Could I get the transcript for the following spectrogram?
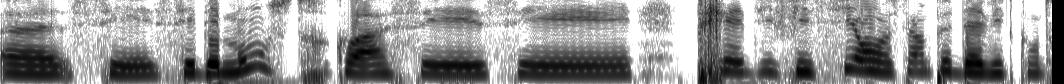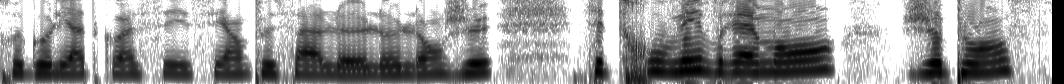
Euh, c'est des monstres, quoi. C'est très difficile. C'est un peu David contre Goliath, quoi. C'est un peu ça l'enjeu. Le, c'est de trouver vraiment, je pense,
